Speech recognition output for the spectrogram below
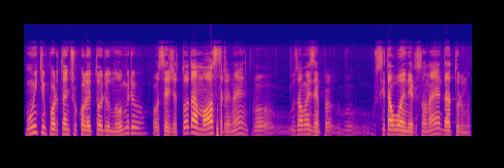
Muito importante o coletor e o número, ou seja, toda a amostra, né? vou usar um exemplo, vou citar o Anderson né, da turma.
